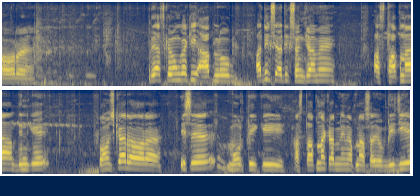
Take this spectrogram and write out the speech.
और प्रयास करूँगा कि आप लोग अधिक से अधिक संख्या में स्थापना दिन के पहुंचकर और इस मूर्ति की स्थापना करने में अपना सहयोग दीजिए।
